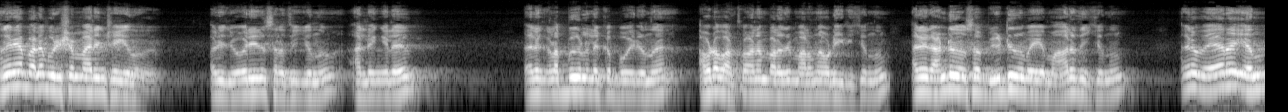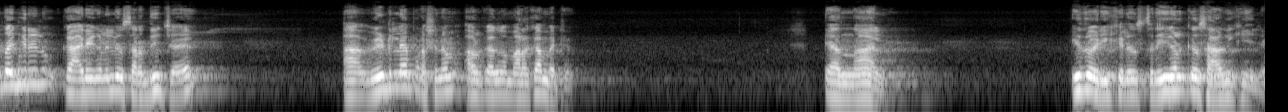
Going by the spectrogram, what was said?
അങ്ങനെ പല പുരുഷന്മാരും ചെയ്യുന്നത്. ഒരു ജോലിയിൽ ശ്രദ്ധിക്കുന്നു അല്ലെങ്കിൽ അല്ലെങ്കിൽ ക്ലബ്ബുകളിലൊക്കെ പോയിരുന്ന് അവിടെ വർത്തമാനം പറഞ്ഞ് മറന്ന് അവിടെ ഇരിക്കുന്നു അല്ലെങ്കിൽ രണ്ട് ദിവസം വീട്ടിൽ നിന്ന് പോയി മാറി നിൽക്കുന്നു. അങ്ങനെ വേറെ എന്തെങ്കിലും കാര്യങ്ങളിൽ ശ്രദ്ധിച്ച് ആ വീട്ടിലെ പ്രശ്നം അവർക്കങ്ങ് മറക്കാൻ പറ്റും. എന്നാൽ ഇതൊരിക്കലും സ്ത്രീകൾക്ക് സാധിക്കില്ല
